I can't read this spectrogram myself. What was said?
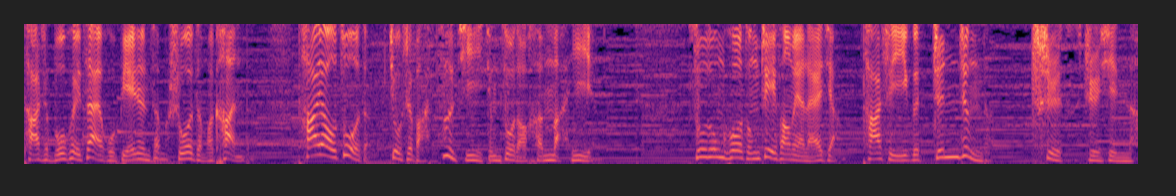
他是不会在乎别人怎么说怎么看的，他要做的就是把自己已经做到很满意。苏东坡从这方面来讲，他是一个真正的赤子之心呐。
